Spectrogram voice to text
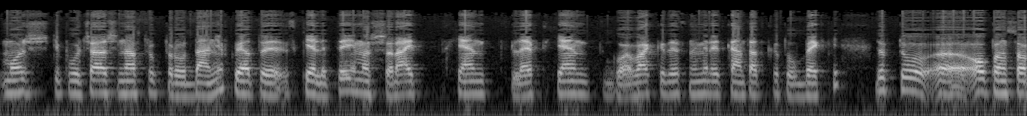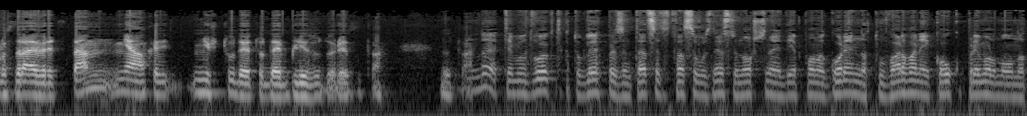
можеш, ти получаваш една структура от данни, в която е скелета, имаш right hand, left hand, глава, къде се намира и така нататък като обекти, докато uh, open source драйверите там нямаха нищо, дето да е близо дори за това за това. Да, те в двойката, като гледах презентацията, това са го изнесли на още една идея по-нагоре, натоварване колко примерно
